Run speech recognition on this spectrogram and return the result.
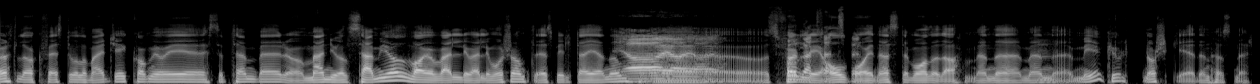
Earthlock Festival of Magic kom jo i september. Og Manuel Samuel var jo veldig veldig morsomt. Det spilte jeg gjennom. Ja, ja, ja, ja. Eh, selvfølgelig Oldboy neste måned, da. Men, eh, men Mm. eh, mye kult norsk den høsten her.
